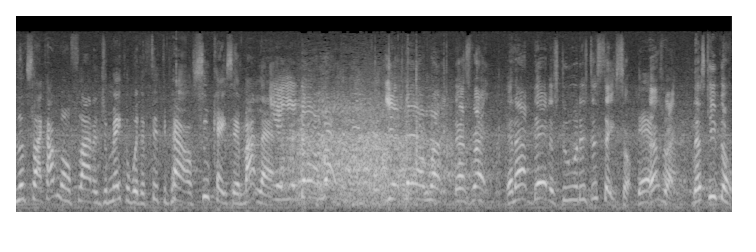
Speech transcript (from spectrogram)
Looks like I'm gonna fly to Jamaica with a 50 pound suitcase in my lap. Yeah, you're damn right. You're damn right. That's right. And I dare the stewardess to say something. Damn That's right. right. Let's keep going.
